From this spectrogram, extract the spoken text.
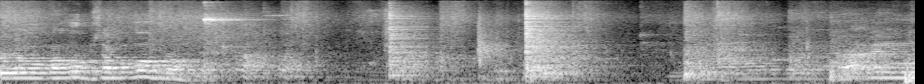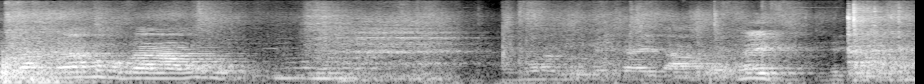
Ulo mo bagob sa bagob, bro. Maraming mula na lang, magobra na ako. Murang dulit kahit ako. Hey!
